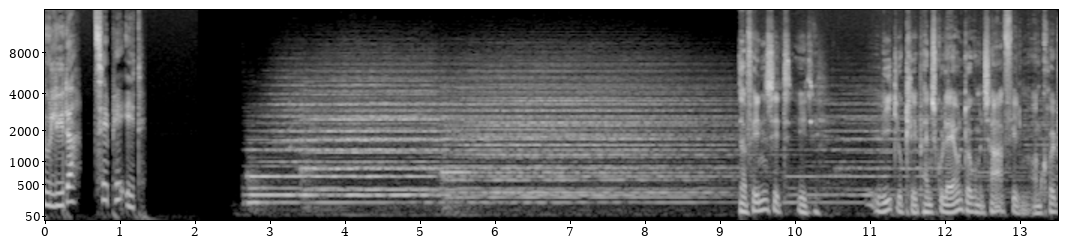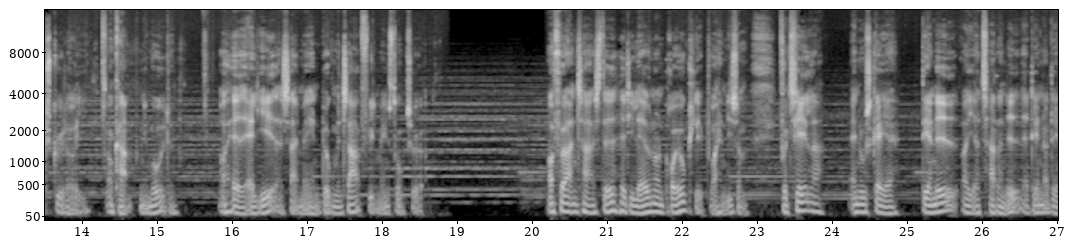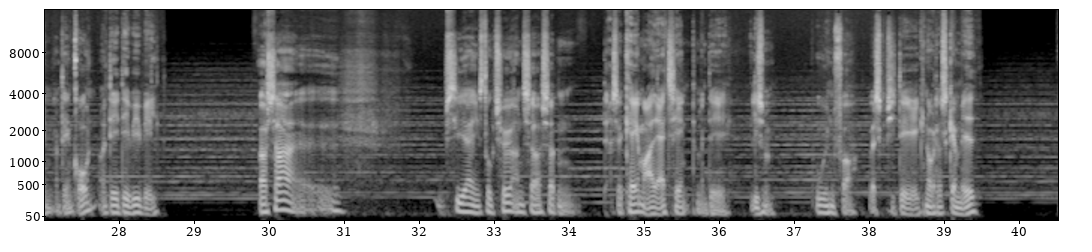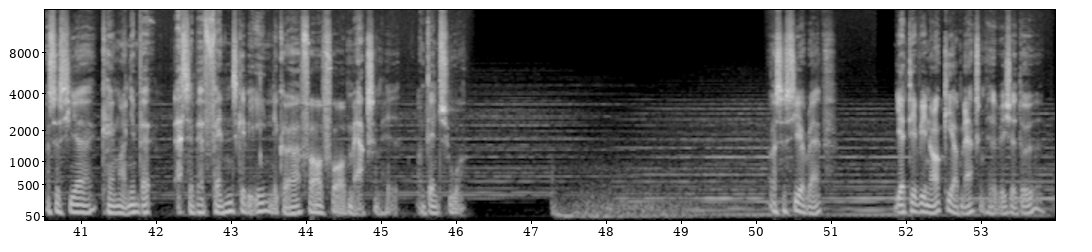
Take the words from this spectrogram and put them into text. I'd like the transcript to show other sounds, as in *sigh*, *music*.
Du lytter til P1. Der findes et, et videoklip. Han skulle lave en dokumentarfilm om krybskytteri og kampen imod det, og havde allieret sig med en dokumentarfilminstruktør. Og før han tager afsted, havde de lavet nogle prøveklip, hvor han ligesom fortæller, at nu skal jeg derned, og jeg tager ned af den og den og den grund, og det er det, vi vil. Og så øh, siger instruktøren så sådan, altså kameraet er tændt, men det er ligesom udenfor, hvad skal vi sige, det er ikke noget, der skal med. Og så siger kameraen, jamen hvad, altså hvad fanden skal vi egentlig gøre for at få opmærksomhed om den tur? Og så siger Rap, ja, det vil nok give opmærksomhed, hvis jeg døde.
